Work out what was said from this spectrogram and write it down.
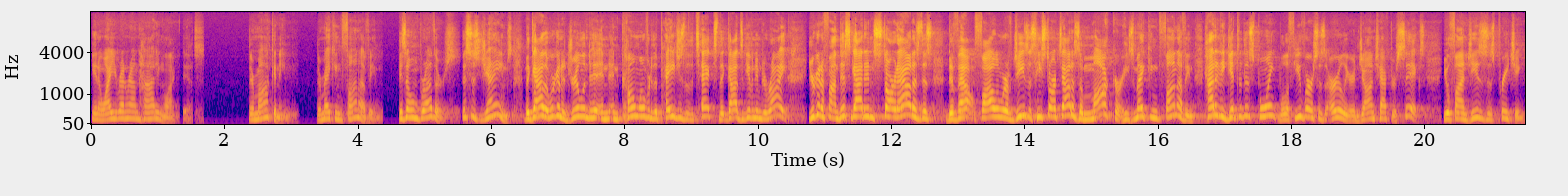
You know, why you running around hiding like this? They're mocking him. They're making fun of him. His own brothers. This is James, the guy that we're going to drill into and, and, comb over to the pages of the text that God's given him to write. You're going to find this guy didn't start out as this devout follower of Jesus. He starts out as a mocker. He's making fun of him. How did he get to this point? Well, a few verses earlier in John chapter 6, you'll find Jesus is preaching.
